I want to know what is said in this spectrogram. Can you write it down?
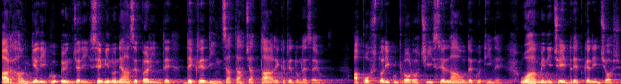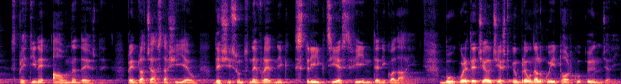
Arhanghelii cu îngerii se minunează, Părinte, de credința ta cea tare către Dumnezeu. Apostolii cu prorocii se laudă cu tine, oamenii cei drept credincioși spre tine au nădejde. Pentru aceasta și eu, deși sunt nevrednic, strig ție, Sfinte Nicolae. Bucură-te cel ce ești împreună locuitor cu îngerii.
